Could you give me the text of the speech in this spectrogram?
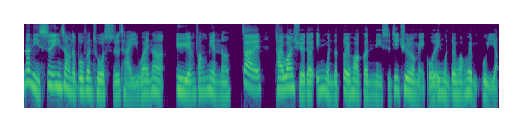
那你适应上的部分，除了食材以外，那语言方面呢？在台湾学的英文的对话，跟你实际去了美国的英文对话会不一样？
